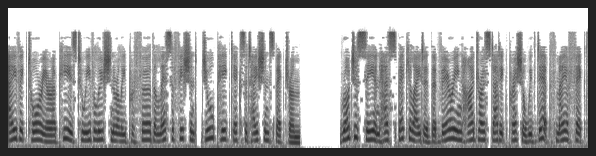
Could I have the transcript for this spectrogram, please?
A. Victoria appears to evolutionarily prefer the less efficient, dual-peaked excitation spectrum. Roger Tsien has speculated that varying hydrostatic pressure with depth may affect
